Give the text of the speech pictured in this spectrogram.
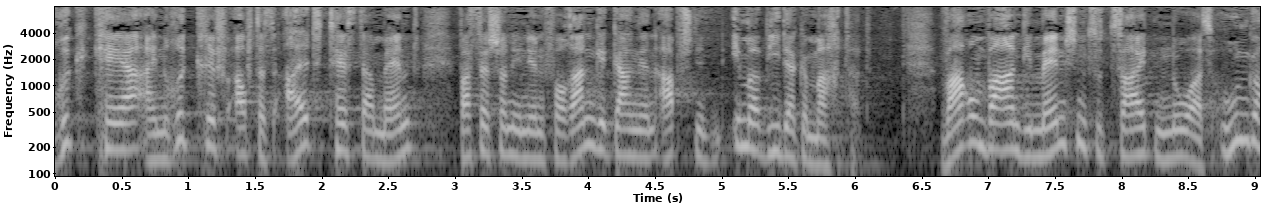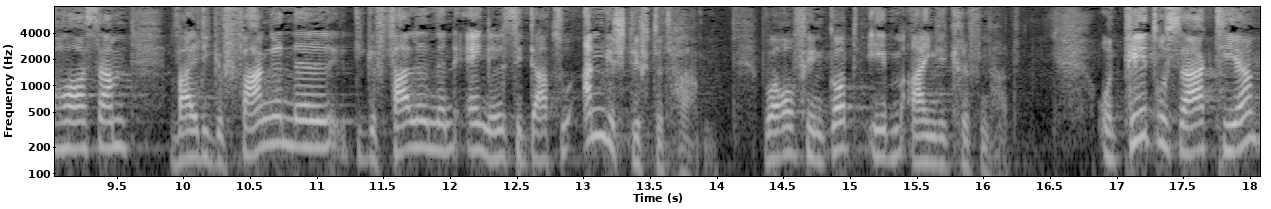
Rückkehr, einen Rückgriff auf das Alttestament, was er schon in den vorangegangenen Abschnitten immer wieder gemacht hat. Warum waren die Menschen zu Zeiten Noahs ungehorsam? Weil die Gefangene, die gefallenen Engel sie dazu angestiftet haben, woraufhin Gott eben eingegriffen hat. Und Petrus sagt hier,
